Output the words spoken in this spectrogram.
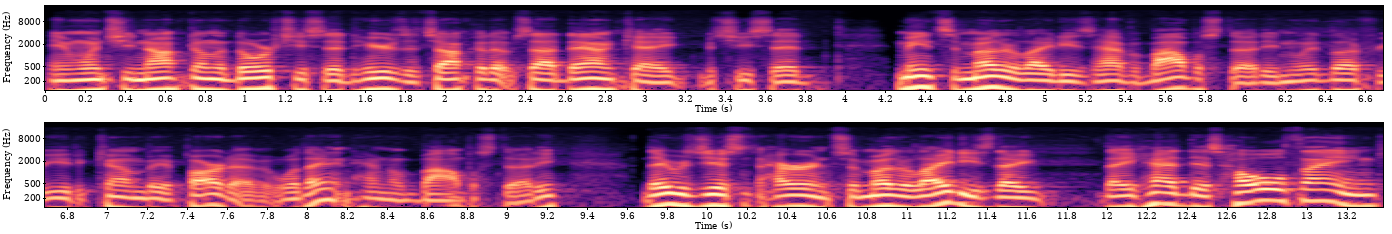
and when she knocked on the door, she said, "Here's a chocolate upside down cake," but she said. Me and some other ladies have a Bible study, and we'd love for you to come be a part of it. Well, they didn't have no Bible study. They was just her and some other ladies. They they had this whole thing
